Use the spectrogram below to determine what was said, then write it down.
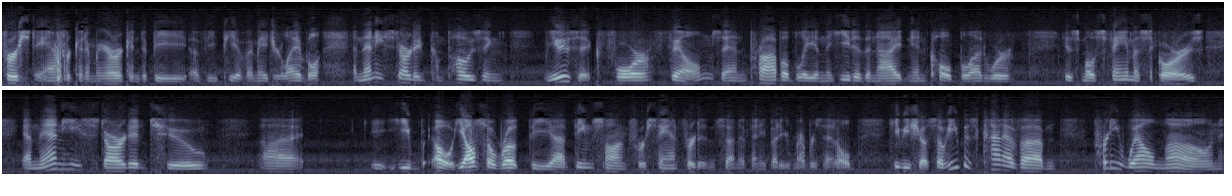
first African American to be a VP of a major label, and then he started composing music for films, and probably in the heat of the night and in Cold Blood were his most famous scores. And then he started to uh, he- oh he also wrote the uh, theme song for Sanford and Son, if anybody remembers that old TV show. So he was kind of um, pretty well known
